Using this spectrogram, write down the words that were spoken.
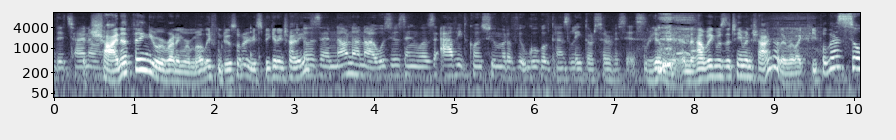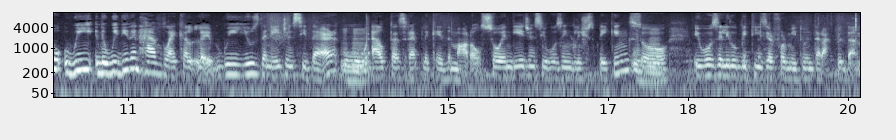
the China. The China thing, you were running remotely from Dusseldorf. You speak any It Chinese? was a, no, no, no. I was using was avid consumer of Google Translator services. Really? and how big was the team in China? There were like people there? So we we didn't have like a we used an agency there who Mhm. helped us replicate the model. So and the agency was English speaking, so Mhm. it was a little bit easier for me to interact with them.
